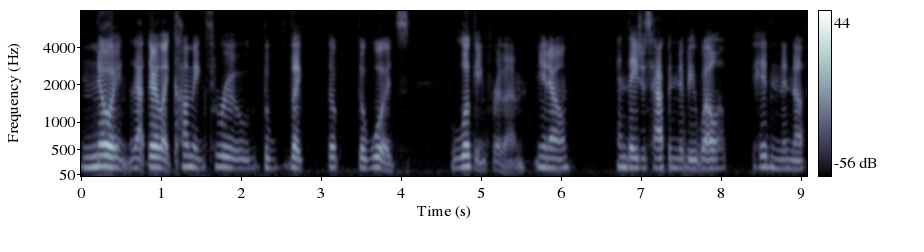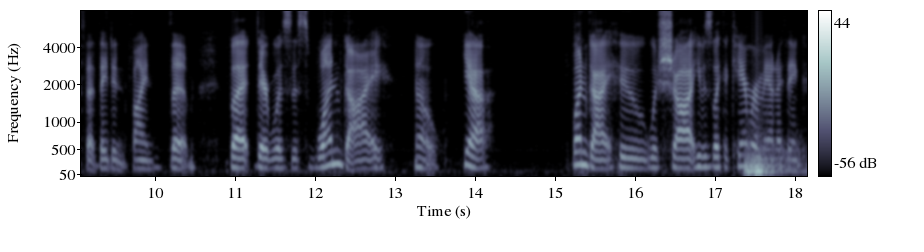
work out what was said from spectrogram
knowing that they're like coming through the like the the woods looking for them you know and they just happened to be well hidden enough that they didn't find them but there was this one guy no yeah one guy who was shot. He was like a cameraman, I think.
